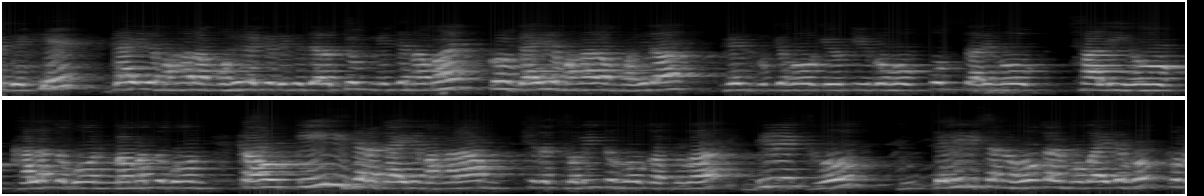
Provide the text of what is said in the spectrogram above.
দেখে মহিলাকে দেখে যারা চোখ নিচে নামায়, কোন মহিলা ফেসবুকে হোক, ইউটিউবে হোক, পোস্টারে হোক, শালি হোক, খালাতো বোন, মামাতো বোন, কাউকেই যারা গাইরে মাহারাম, সেটা ছবিতে হোক অথবা ডিরেক্ট হোক টেলিভিশন হোক আর মোবাইলে হোক কোন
